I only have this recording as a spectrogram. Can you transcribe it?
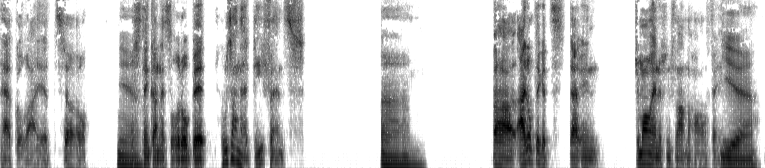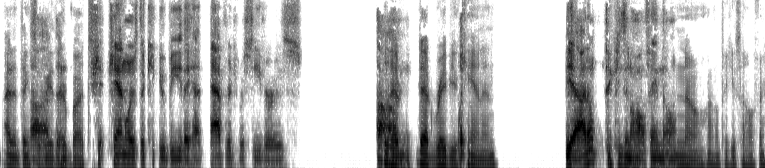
have Goliath. So Yeah. let's think on this a little bit. Who's on that defense? Um. Uh, I don't think it's. I mean, Jamal Anderson's not in the Hall of Fame. Yeah, I didn't think so Uh, either. But Ch- Chandler's the QB. They had average receivers. well, they, Um, had, they had Ray Buchanan. yeah, I don't think he's in the Hall of Fame though. No, I don't think he's a Hall of Fame.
